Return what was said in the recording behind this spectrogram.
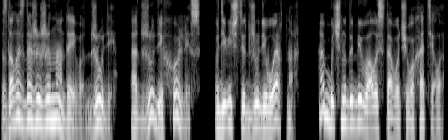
Сдалась даже жена Дэйва, Джуди. А Джуди Холлис, в девичестве Джуди Уэртнер, обычно добивалась того, чего хотела.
